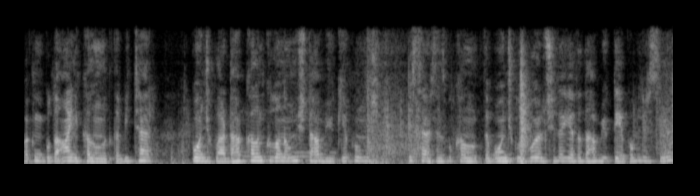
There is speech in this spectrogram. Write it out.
Bakın bu da aynı kalınlıkta bir tel. Boncuklar daha kalın kullanılmış, daha büyük yapılmış. İsterseniz bu kalınlıkta boncuklu bu ölçüde ya da daha büyük de yapabilirsiniz.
